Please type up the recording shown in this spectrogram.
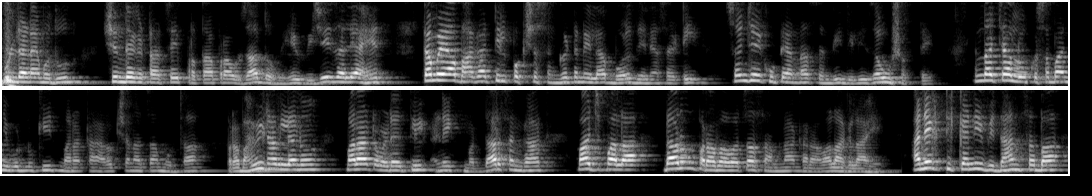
बुलढाण्यामधून शिंदे गटाचे प्रतापराव जाधव हे विजयी झाले आहेत. त्यामुळे या भागातील पक्ष संघटनेला बळ देण्यासाठी संजय कुटे यांना संधी दिली जाऊ शकते. यंदाच्या लोकसभा निवडणुकीत मराठा आरक्षणाचा मुद्दा प्रभावी ठरल्यानं मराठवाड्यातील अनेक मतदारसंघात भाजपाला दारुण पराभवाचा सामना करावा लागला आहे. अनेक ठिकाणी विधानसभा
